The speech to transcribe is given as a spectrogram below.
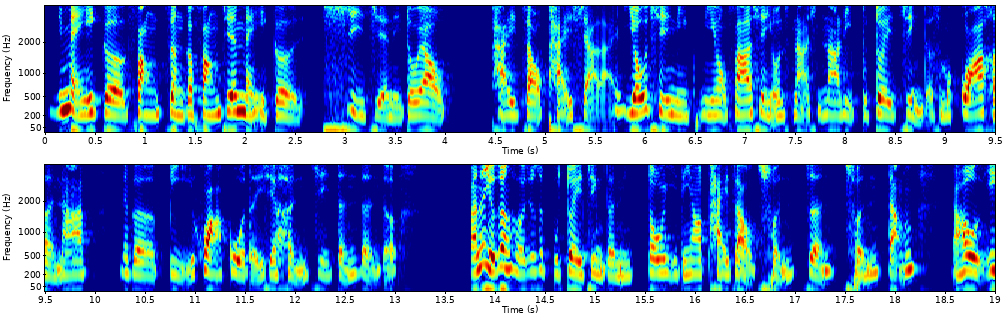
你每一个房整个房间每一个细节你都要拍照拍下来，尤其你你有发现有哪哪里不对劲的，什么刮痕啊，那个笔画过的一些痕迹等等的。反正有任何就是不对劲的，你都一定要拍照存证存档。然后一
